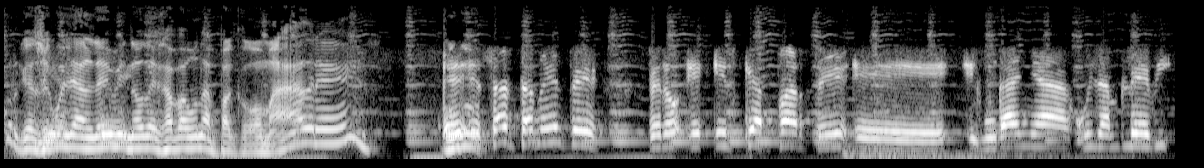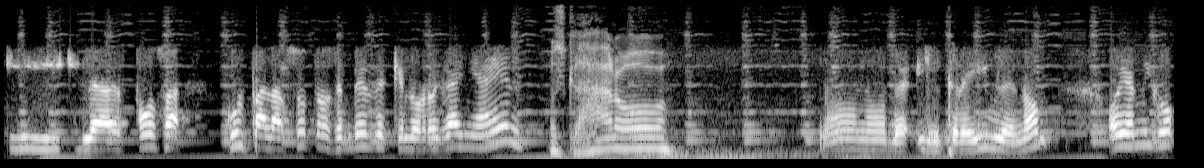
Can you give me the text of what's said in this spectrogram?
Porque si Y, William este, Levy no dejaba una pa' comadre. Eh, exactamente, pero eh, es que aparte eh, engaña a William Levy y, y la esposa culpa a las otras en vez de que lo regaña a él. Pues claro. No, no, de- increíble, ¿no? Oye, amigo,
